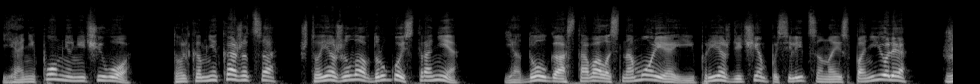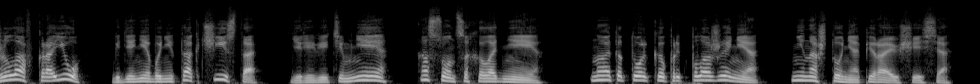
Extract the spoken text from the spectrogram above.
Я не помню ничего, только мне кажется, что я жила в другой стране. Я долго оставалась на море и, прежде чем поселиться на Испаньоле, жила в краю, где небо не так чисто, деревья темнее, а солнце холоднее. Но это только предположение, ни на что не опирающееся.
